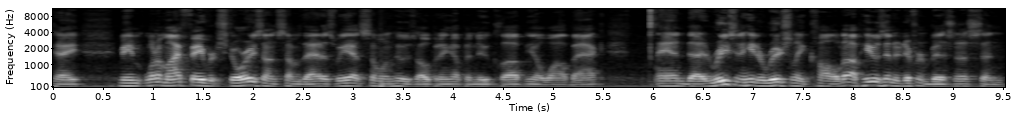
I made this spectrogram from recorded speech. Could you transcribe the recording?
Okay, I mean, one of my favorite stories on some of that is we had someone who was opening up a new club, you know, a while back, and uh, the reason he'd originally called up, he was in a different business, and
